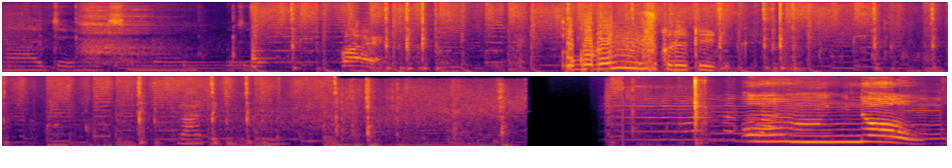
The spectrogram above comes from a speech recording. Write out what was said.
No, I don't need some more. What is- Far. Raggedy Oh um, no!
